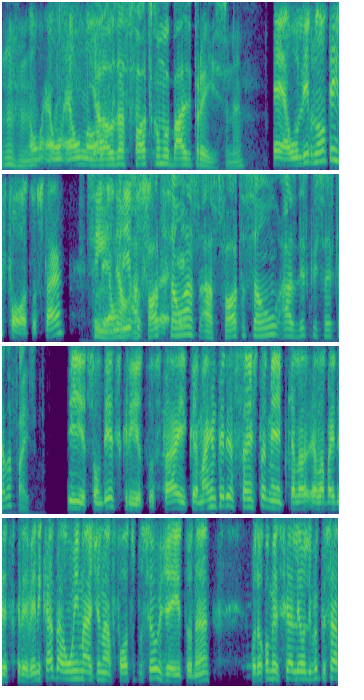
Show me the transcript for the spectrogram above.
É Uhum. um, é um, é um nós. E ela usa as fotos como base pra isso, né? É, o livro não tem fotos, tá? Sim, É um não, livro- as fotos são é- as, as fotos são as descrições que ela faz. Isso, são descritos, tá? E que é mais interessante também, porque ela, ela vai descrevendo e cada um imagina a foto do seu jeito, né? Quando eu comecei a ler o livro, eu pensei, ah,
